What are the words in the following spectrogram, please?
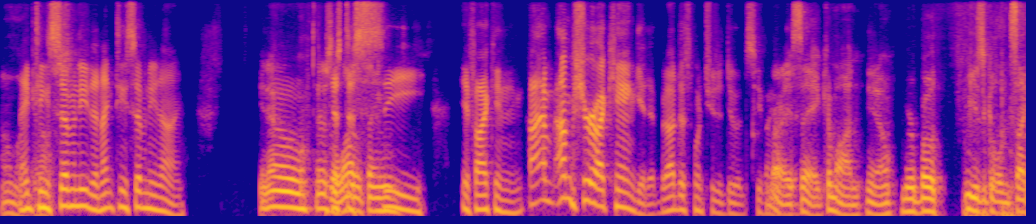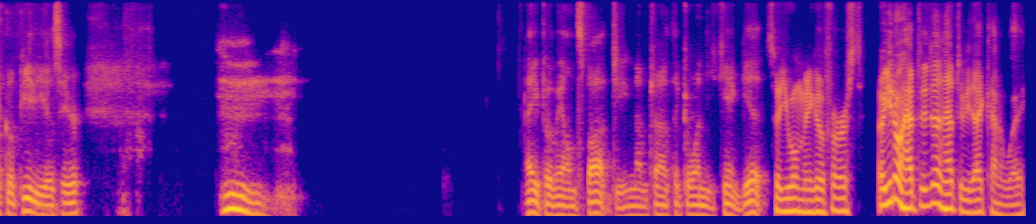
oh my 1970 to 1979. you know, there's just a to of things. see if I can. I'm, I'm sure I can get it, but I just want you to do it. See if I can. right, get it. say, come on. You know, we're both musical encyclopedias here. Hmm. Now you put me on the spot, Gene. I'm trying to think of one you can't get. So you want me to go first? Oh, you don't have to. It doesn't have to be that kind of way,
